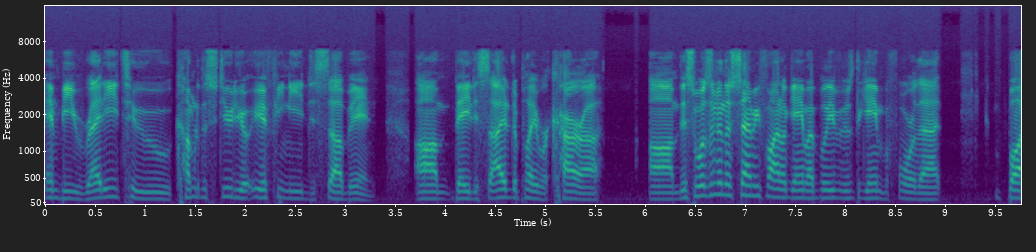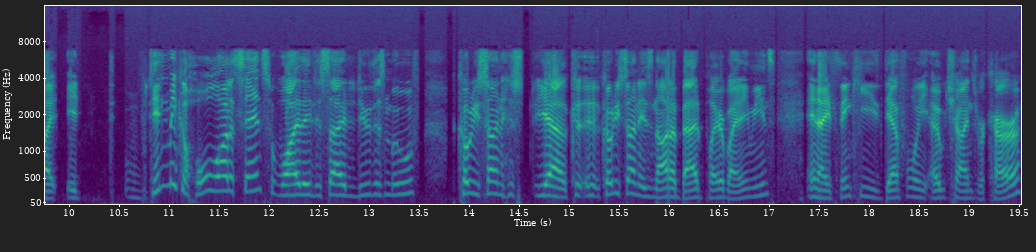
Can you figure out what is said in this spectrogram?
and be ready to come to the studio if he needed to sub in. Um, they decided to play Rikara. Um, this wasn't in the semifinal game. I believe it was the game before that, but it didn't make a whole lot of sense why they decided to do this move. Cody Sun, his, yeah, Cody Sun is not a bad player by any means, and I think he definitely outshines Rikara.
